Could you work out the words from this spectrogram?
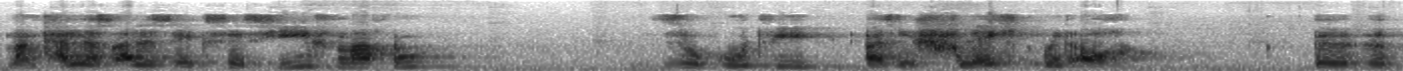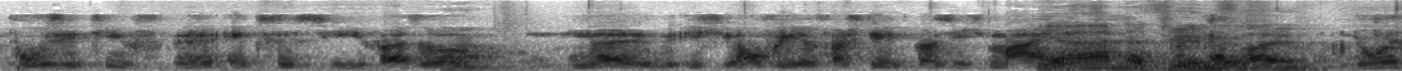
Man kann das alles exzessiv machen, so gut wie, also schlecht und auch äh, äh, positiv äh, exzessiv. Also Ja. ne, ich hoffe, ihr versteht, was ich meine. Ja, Auf jeden natürlich. Fall. Nur,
